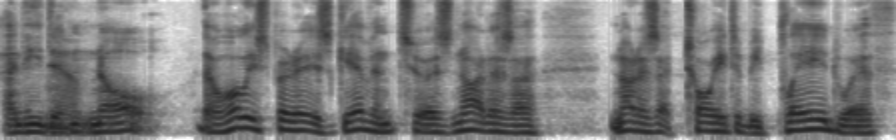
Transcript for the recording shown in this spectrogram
and he didn't know. The Holy Spirit is given to us not as a not as a toy to be played with,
